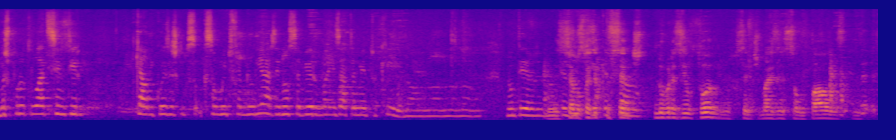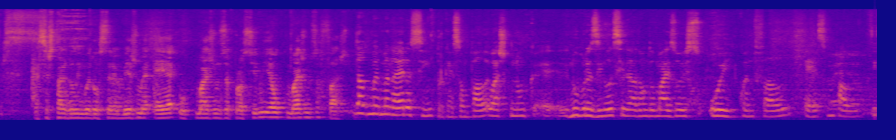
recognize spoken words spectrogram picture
Mas, por outro lado, sentir que há ali coisas que, que são muito familiares e não saber bem exatamente o quê, não, não, não, não ter, não Mas ter isso é uma coisa que tu sentes no Brasil todo, sentes mais em São Paulo. Essa história da língua não ser a mesma é o que mais nos aproxima e é o que mais nos afasta. De alguma maneira, sim, porque em São Paulo, eu acho que nunca. eh, No Brasil, a cidade onde eu mais ouço oi quando falo é São Paulo. E,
